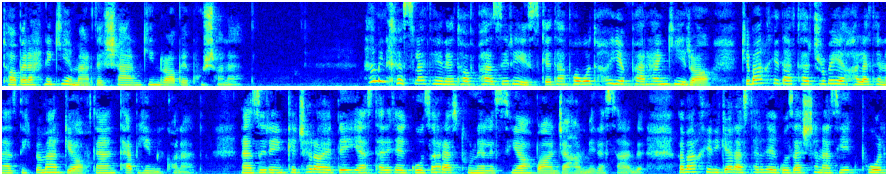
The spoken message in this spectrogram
تا برهنگی مرد شرمگین را بپوشاند. همین خصلت انعطاف پذیری است که تفاوت‌های فرهنگی را که برخی در تجربه حالت نزدیک به مرگ یافتند تبیین می کند. نظیر اینکه چرا عدهای از طریق گذر از تونل سیاه به آن جهان می‌رسند و برخی دیگر از طریق گذشتن از یک پل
